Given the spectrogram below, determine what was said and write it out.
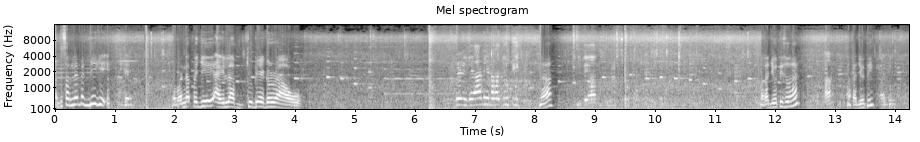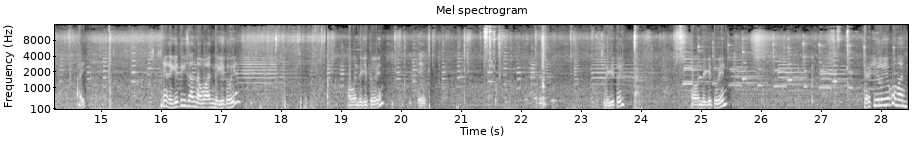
Ada sa lepet digi. Kapan na pa di I love to be raw. Hindi, kaya ano yung naka-duty? Na? Hindi yan. Naka-duty so na? Ha? Naka-duty? Ay. Ya, dagito isan awan dagituin. Awan dagituin? Hindi. Dagitoy? Awan dagituin? Per kilo yun ko man.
